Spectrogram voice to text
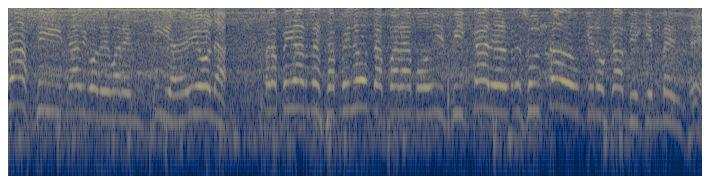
Racing. Algo de valentía de Viola para pegarle esa pelota, para modificar el resultado, aunque no cambie quien vence.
